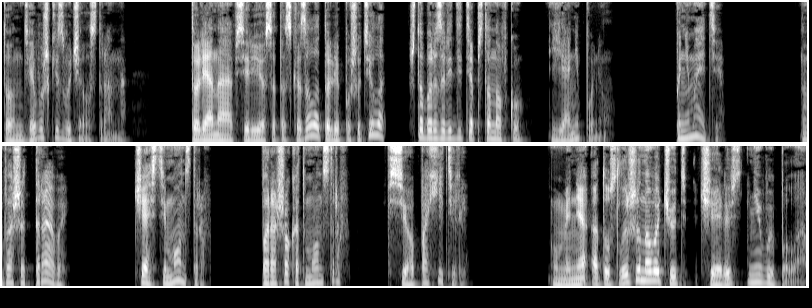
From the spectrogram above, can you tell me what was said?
Тон девушки звучал странно. То ли она всерьез это сказала, то ли пошутила, чтобы разрядить обстановку, я не понял. Понимаете? Ваши травы, части монстров, порошок от монстров — все похитили. У меня от услышанного чуть челюсть не выпала.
